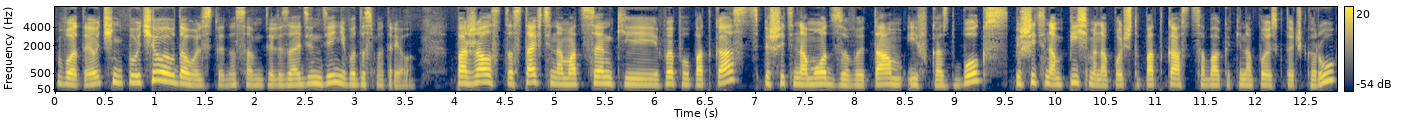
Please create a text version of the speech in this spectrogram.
Вот, я очень получила удовольствие, на самом деле. За один день его досмотрела. Пожалуйста, ставьте нам оценки в Apple Podcast, пишите нам отзывы там и в CastBox, пишите нам письма на почту подкаст собакакинопоиск.ру.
